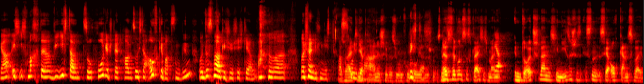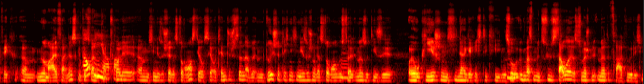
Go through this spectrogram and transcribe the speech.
Ja, ich, ich machte, wie ich dann so vorgestellt habe, so ich da aufgewachsen bin. Und das mag ich richtig gern. Aber wahrscheinlich nicht. Also halt die japanische Version vom richtig. koreanischen Essen. Das ist ja bei uns das Gleiche. Ich meine, ja. in Deutschland chinesisches Essen ist ja auch ganz weit weg ähm, im Normalfall. Ne? Es gibt jetzt zwar ein paar tolle ähm, chinesische Restaurants, die auch sehr authentisch sind, aber im durchschnittlichen chinesischen Restaurant wirst mhm. du halt immer so diese europäischen China-Gerichte kriegen. So mhm. irgendwas mit süß-sauer ist zum Beispiel immer fragwürdig.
